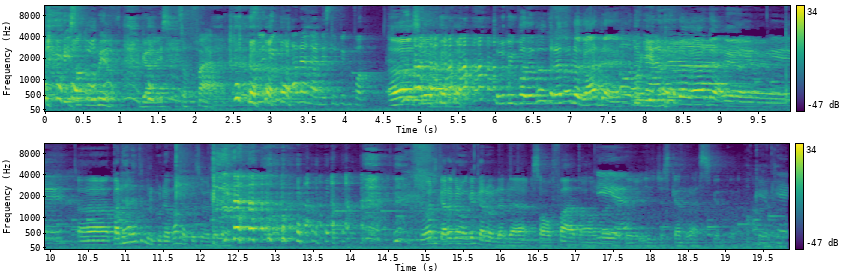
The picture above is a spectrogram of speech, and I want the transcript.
It's not a myth. Guys it's a fact. Sleeping pot ada nggak nih? Sleeping pot? Eh, sleeping, sleeping pot itu ternyata udah gak ada ya. Oh, udah Oh, gitu. ada. udah gak ada ya. Padahal itu berguna banget tuh sebenarnya cuman sekarang kan mungkin karena udah ada sofa atau apa Iya. gitu you just can rest gitu oke oke Oke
